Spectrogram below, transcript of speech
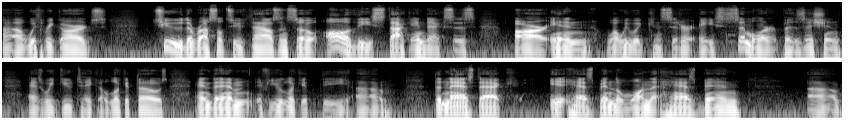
uh, with regards to the Russell 2000. So all of these stock indexes are in what we would consider a similar position as we do take a look at those. And then if you look at the um, the Nasdaq, it has been the one that has been um,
